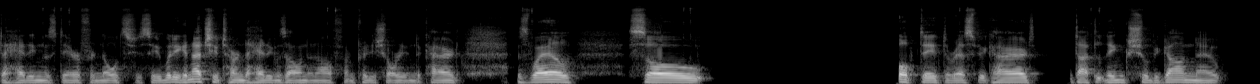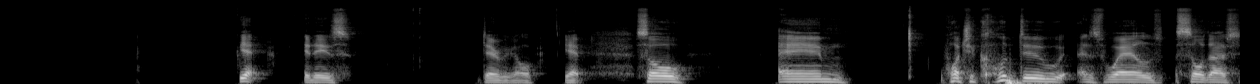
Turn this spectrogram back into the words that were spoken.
The heading is there for notes, you see. Well, you can actually turn the headings on and off, I'm pretty sure, in the card as well. So update the recipe card. That link should be gone now. Yeah, it is. There we go. Yeah. So, um, what you could do as well so that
